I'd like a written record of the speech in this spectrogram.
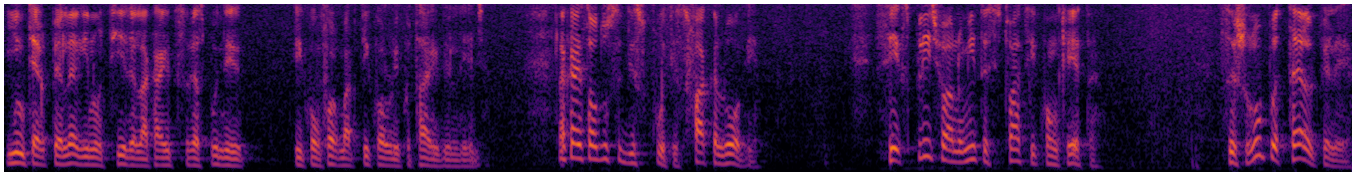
interpelări inutile la care îți răspunde e conform articolului cu tare din lege, la care s-au dus să discute, să facă lobby, să explice o anumită situație concretă, să-și rupă tălpele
